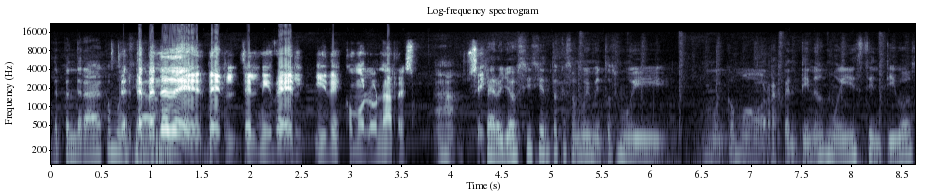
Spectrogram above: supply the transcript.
dependerá como Depende del, nivel y de cómo lo narres. Ajá, sí. Pero yo sí siento que son movimientos muy, muy como repentinos, muy instintivos,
